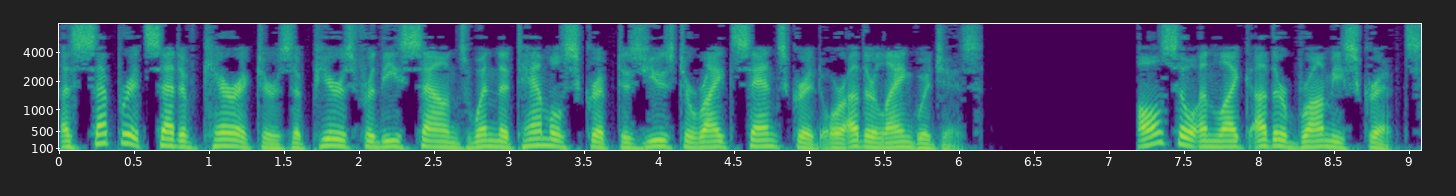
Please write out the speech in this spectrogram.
A separate set of characters appears for these sounds when the Tamil script is used to write Sanskrit or other languages. Also unlike other Brahmi scripts,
